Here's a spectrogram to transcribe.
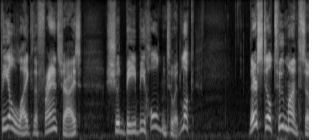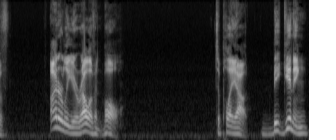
feel like the franchise should be beholden to it. Look, there's still two months of utterly irrelevant ball to play out, beginning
